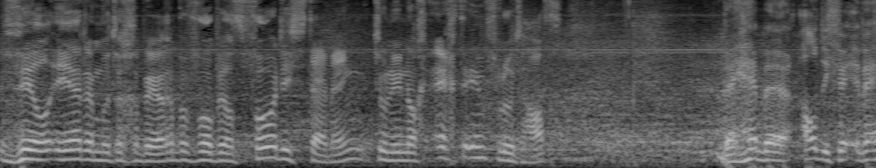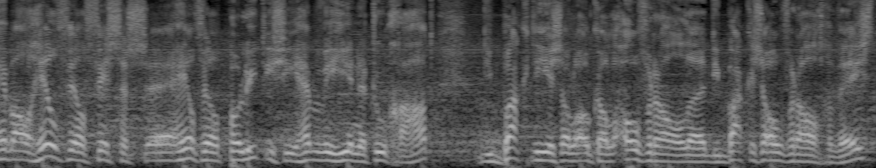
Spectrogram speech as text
veel eerder moeten gebeuren. Bijvoorbeeld voor die stemming, toen hij nog echt invloed had. We hebben, al die, we hebben al heel veel vissers, heel veel politici hebben we hier naartoe gehad. Die bak die is al ook al overal, die bak is overal geweest.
